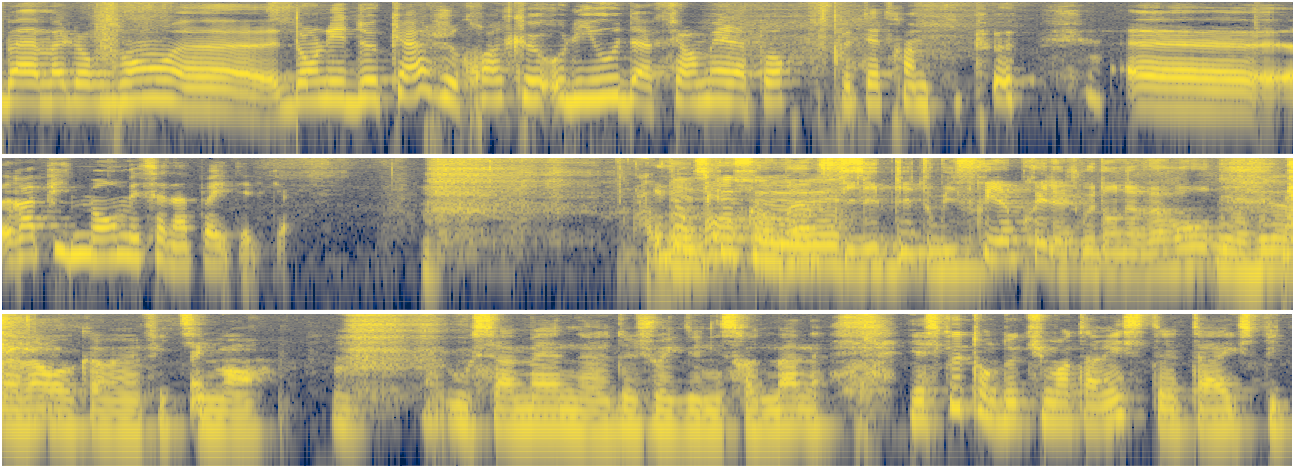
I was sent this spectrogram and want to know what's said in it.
bah, malheureusement, euh, dans les deux cas, je crois que Hollywood a fermé la porte peut-être un petit peu euh, rapidement, mais ça n'a pas été le cas. Ah Et bon, bon, est-ce que quand même, Philippe Détoubifri, après, il a joué dans Navarro. Il y avait dans Navarro quand même, effectivement. Où ça mène de jouer avec Dennis Rodman. Est-ce que ton documentariste t'a expliqué,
